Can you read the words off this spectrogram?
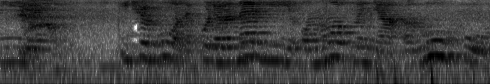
і, і червоне кольор енергії, оновлення, руху.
